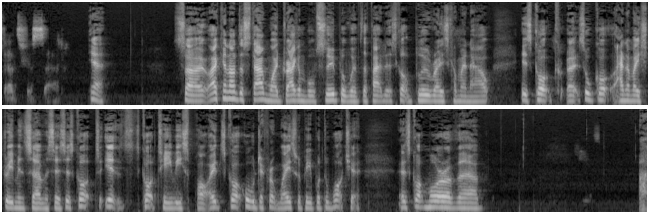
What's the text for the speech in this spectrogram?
That's just sad. Yeah. So I can understand why Dragon Ball Super, with the fact that it's got Blu-rays coming out, it's got uh, it's all got anime streaming services, it's got it's got TV spot, it's got all different ways for people to watch it. It's got more of a uh,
